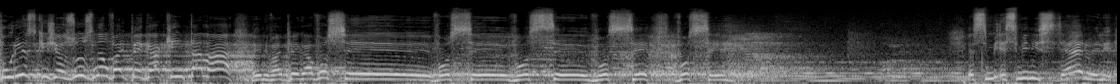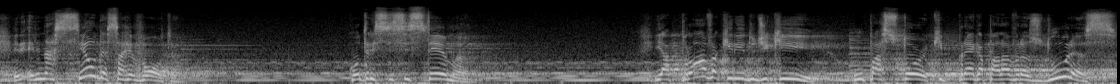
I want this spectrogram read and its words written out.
Por isso que Jesus não vai pegar quem está lá, ele vai pegar você, você, você, você, você. Esse, esse ministério, ele, ele, ele nasceu dessa revolta contra esse sistema. E a prova, querido, de que um pastor que prega palavras duras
